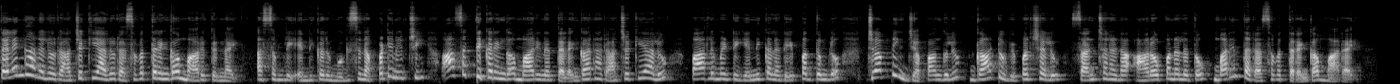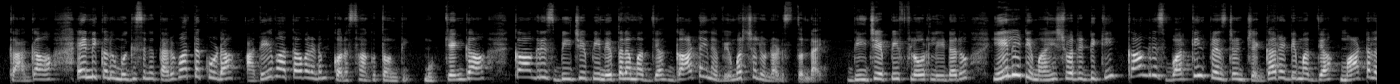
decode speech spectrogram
తెలంగాణలో రాజకీయాలు రసవత్తరంగా మారుతున్నాయి. అసెంబ్లీ ఎన్నికలు ముగిసినప్పటి నుంచి ఆసక్తికరంగా మారిన తెలంగాణ రాజకీయాలు పార్లమెంటు ఎన్నికల నేపథ్యంలో జంపింగ్ జపాంగులు ఘాటు విమర్శలు సంచలన ఆరోపణలతో మరింత రసవత్తరంగా మారాయి. కాగా ఎన్నికలు ముగిసిన తరువాత కూడా అదే వాతావరణం కొనసాగుతోంది. ముఖ్యంగా కాంగ్రెస్ బీజేపీ నేతల మధ్య ఘాటైన విమర్శలు నడుస్తున్నాయి. BJP floor leader Alleti Maheshwar రెడ్డికి కాంగ్రెస్ వర్కింగ్ ప్రెసిడెంట్ జగ్గారెడ్డి మధ్య మాటల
